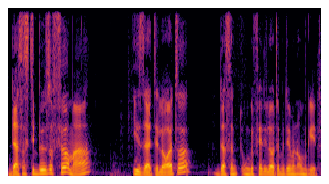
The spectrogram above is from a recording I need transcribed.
das ist die böse Firma, ihr seid die Leute, das sind ungefähr die Leute, mit denen man umgeht.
